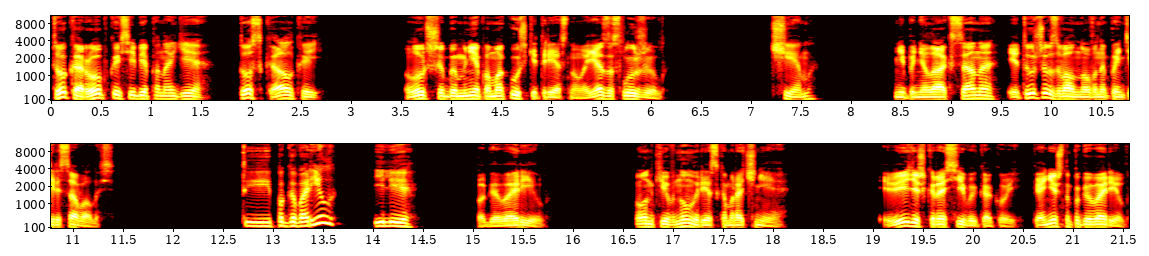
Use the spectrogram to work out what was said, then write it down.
То коробкой себе по ноге, то скалкой, Лучше бы мне по макушке треснуло, я заслужил. Чем? Не поняла Оксана и тут же взволнованно поинтересовалась. Ты поговорил или... Поговорил. Он кивнул резко мрачнее. Видишь, красивый какой. Конечно, поговорил.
